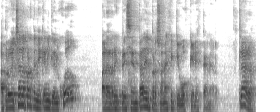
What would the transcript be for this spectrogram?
aprovechar la parte mecánica del juego para representar el personaje que vos querés tener. Claro.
